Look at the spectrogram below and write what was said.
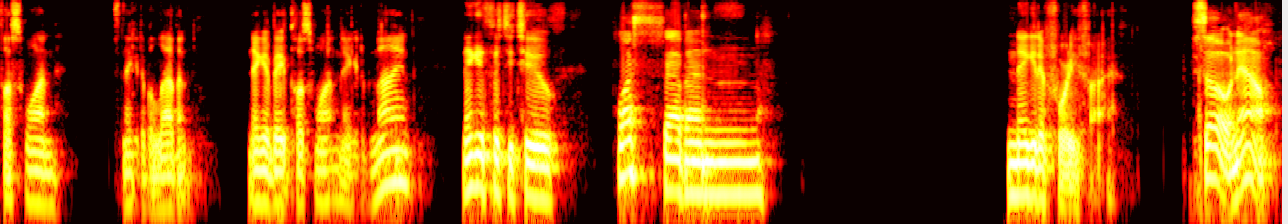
plus 1 is negative 11. Negative 8 plus 1, negative 9. Negative 52 plus 7, negative 45. So now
